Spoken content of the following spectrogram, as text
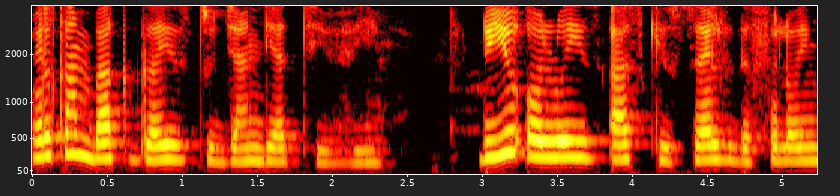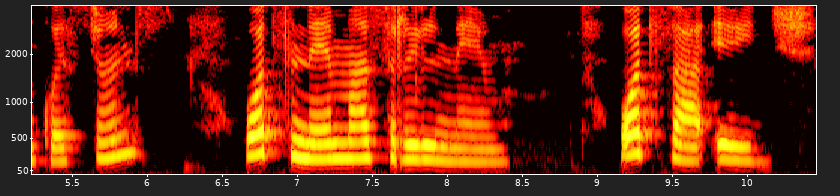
Welcome back, guys, to Jandia TV. Do you always ask yourself the following questions? What's Neema's real name? What's her age?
